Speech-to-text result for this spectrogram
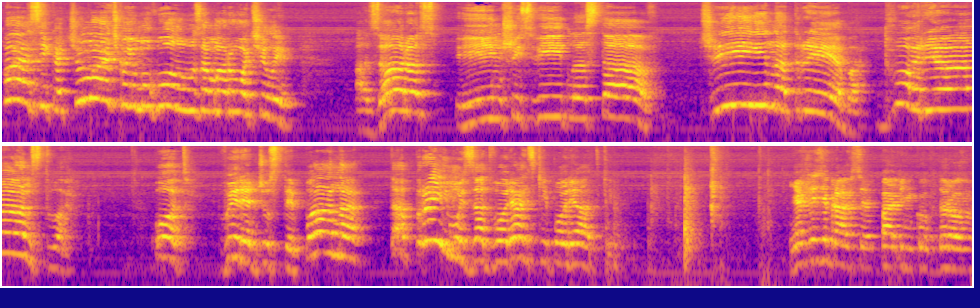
пасіка, чумачко йому голову заморочили. А зараз інший світ настав. Чина треба, дворянства. От, виряджу Степана та приймусь за дворянські порядки. Я вже зібрався, папіньку, в дорогу.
